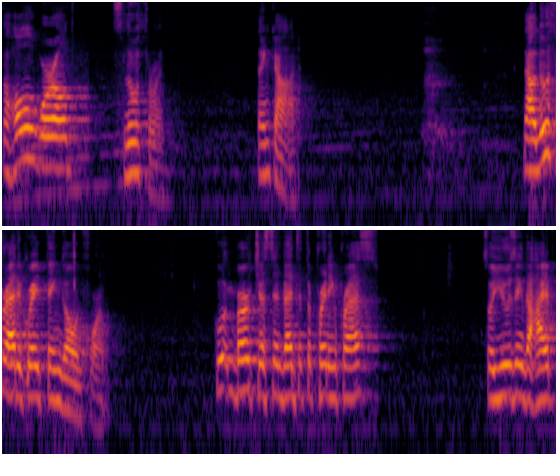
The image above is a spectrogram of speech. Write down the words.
The whole world is Lutheran. Thank God. Now, Luther had a great thing going for him. Gutenberg just invented the printing press. So, using the hype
